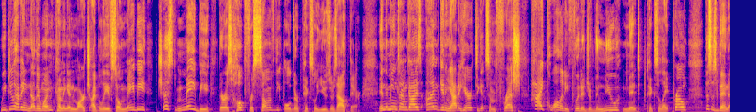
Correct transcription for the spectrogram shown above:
We do have another one coming in March, I believe, so maybe, just maybe, there is hope for some of the older Pixel users out there. In the meantime, guys, I'm getting out of here to get some fresh, high quality footage of the new Mint Pixel 8 Pro. This has been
